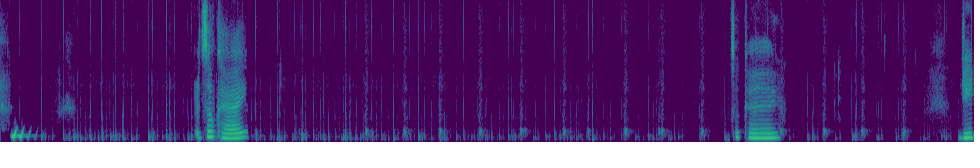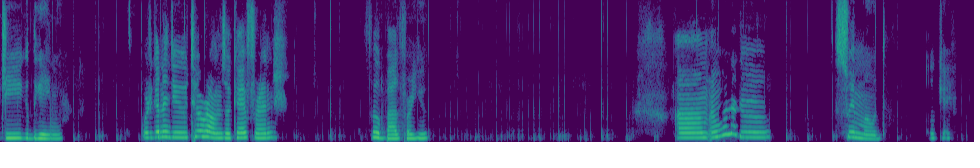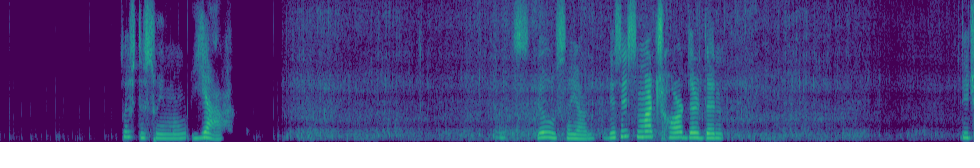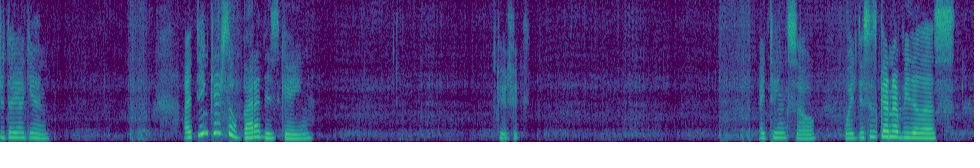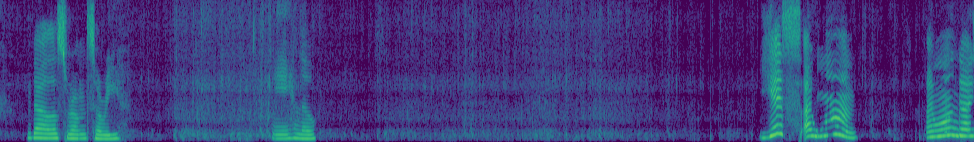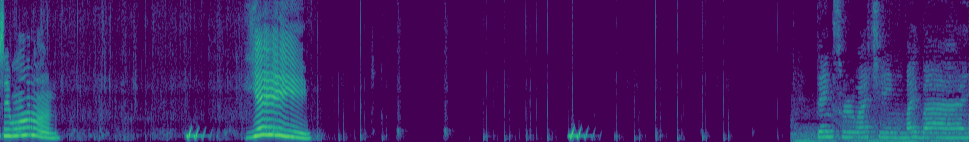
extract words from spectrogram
It's okay. It's okay. GG, good game. We're gonna do two rounds, okay, friend? Feel bad for you. Um, I'm gonna do swim mode. Okay. Please the swim mode. Yeah. Let's go, Sayan. This is much harder than... Did you die again? I think you're so bad at this game. I think so. Wait, this is gonna be the last, the last round. Sorry. Hey, hello. Yes, I won. I won, guys. I won. Yay! Thanks for watching. Bye bye.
